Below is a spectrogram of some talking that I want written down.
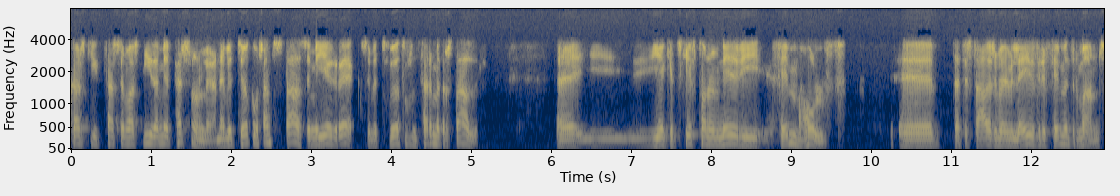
kannski það sem að snýða mér persónulega, en ef við tökum samt stað sem ég rek, sem er 2000 fermetra staður uh, ég, get skipt honum niður í 5 hólf þetta er staður sem hefur leiðið fyrir 500 manns.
